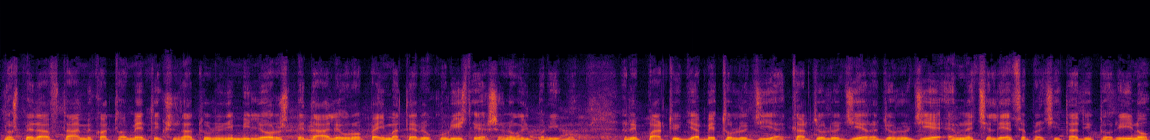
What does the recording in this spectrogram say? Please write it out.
L'ospedale oftamico attualmente è considerato uno dei migliori ospedali europei in materia oculistica, se non il primo. Il reparto di diabetologia, cardiologia e radiologia è un'eccellenza per la città di Torino.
